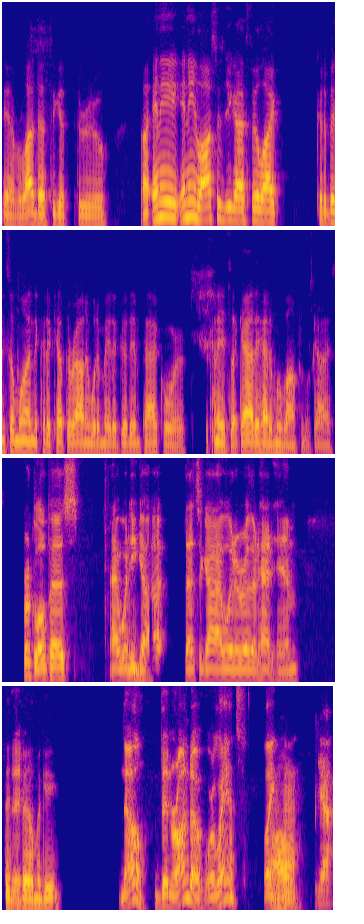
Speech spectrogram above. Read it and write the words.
They have a lot of deaths to get through. Uh, any any losses you guys feel like could have been someone that could have kept around and would have made a good impact, or kind of it's like ah they had to move on from those guys. Brook Lopez, at what he Mhm. got, that's a guy I would have rather had him. than, The- JaVale McGee. No, than Rondo or Lance. Like, Oh. Yeah,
